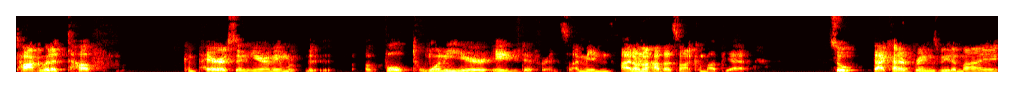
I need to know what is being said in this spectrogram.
talk about a tough comparison here. I mean, a full twenty year age difference. I mean, I don't know how that's not come up yet. So that kind of brings me to my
